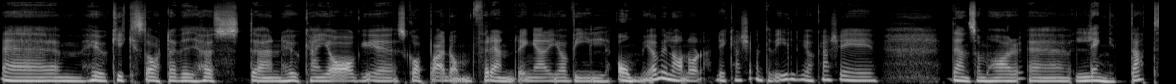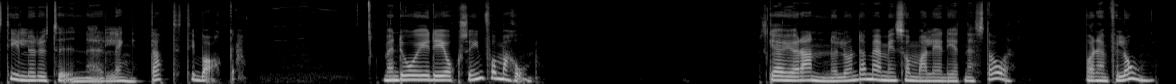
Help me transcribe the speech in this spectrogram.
eh, hur kickstartar vi hösten, hur kan jag eh, skapa de förändringar jag vill, om jag vill ha några. Det kanske jag inte vill, jag kanske är den som har eh, längtat till rutiner, längtat tillbaka. Men då är det också information. Ska jag göra annorlunda med min sommarledighet nästa år? Var den för lång?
